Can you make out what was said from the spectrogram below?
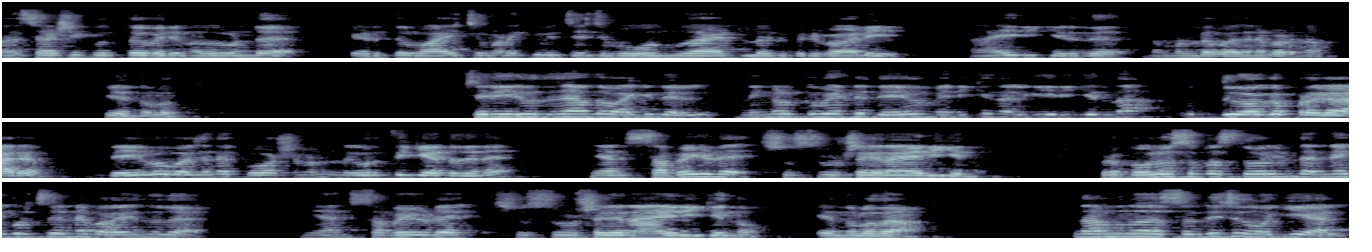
മനസാക്ഷി കുത്ത് വരും. അതുകൊണ്ട് എടുത്ത് വായിച്ച് മടക്കി വെച്ചേച്ച് പോകുന്നതായിട്ടുള്ള ഒരു പരിപാടി ആയിരിക്കരുത് നമ്മളുടെ വചനപഠനം എന്നുള്ളത്. ശരി ഇരുപത്തഞ്ചാമത്തെ വാക്യത്തിൽ നിങ്ങൾക്ക് വേണ്ടി ദൈവം എനിക്ക് നൽകിയിരിക്കുന്ന ഉദ്യോഗപ്രകാരം ദൈവവചന ഘോഷണം നിവർത്തിക്കേണ്ടതിന് ഞാൻ സഭയുടെ ശുശ്രൂഷകനായിരിക്കുന്നു. ഇവിടെ പൗലോസ് പസ്തോലൻ തന്നെ കുറിച്ച് തന്നെ പറയുന്നത് ഞാൻ സഭയുടെ ശുശ്രൂഷകനായിരിക്കുന്നു എന്നുള്ളതാണ്. നാം ഒന്ന് ശ്രദ്ധിച്ചു നോക്കിയാൽ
